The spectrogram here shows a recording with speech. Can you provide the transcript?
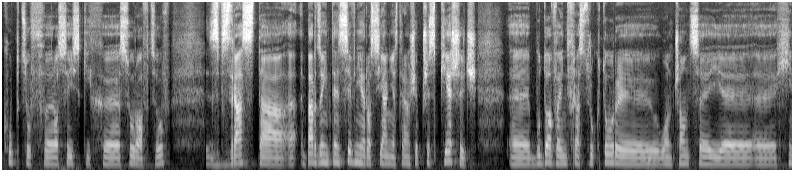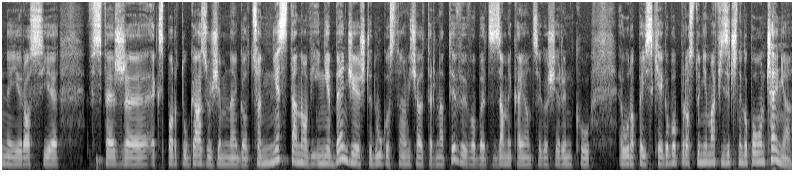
kupców rosyjskich e, surowców, wzrasta bardzo intensywnie Rosjanie starają się przyspieszyć budowę infrastruktury łączącej e, e, Chiny i Rosję w sferze eksportu gazu ziemnego, co nie stanowi i nie będzie jeszcze długo stanowić alternatywy wobec zamykającego się rynku europejskiego, bo po prostu nie ma fizycznego połączenia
